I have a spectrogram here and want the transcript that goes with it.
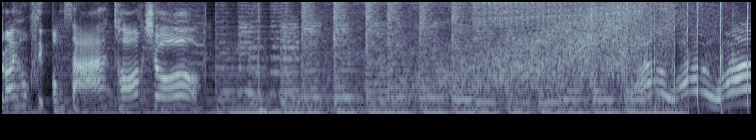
360 องศาทอล์กโชว์ว้าวว้าวว้า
